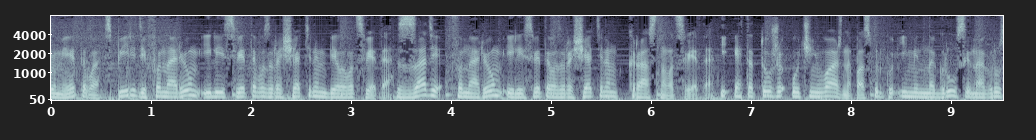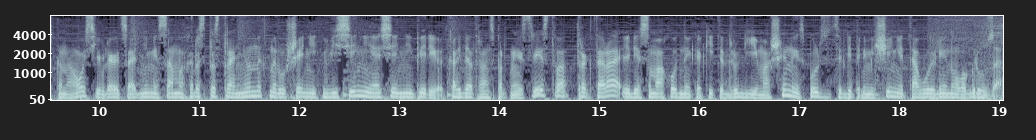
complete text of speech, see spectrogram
кроме этого, спереди фонарем или световозвращателем белого цвета, сзади фонарем или световозвращателем красного цвета. И это тоже очень важно, поскольку именно груз и нагрузка на ось являются одними из самых распространенных нарушений в весенний и осенний период, когда транспортные средства, трактора или самоходные какие-то другие машины используются для перемещения того или иного груза.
